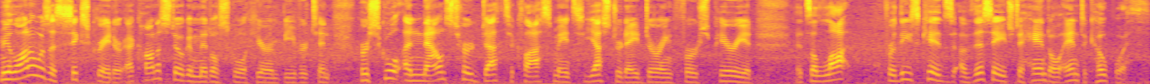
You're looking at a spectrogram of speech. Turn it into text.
Milana was a sixth grader at Conestoga Middle School here in Beaverton. Her school announced her death to classmates yesterday during first period. It's a lot for these kids of this age to handle and to cope with.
